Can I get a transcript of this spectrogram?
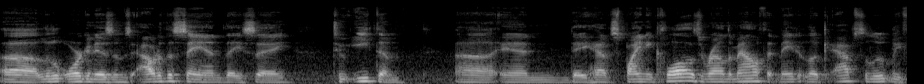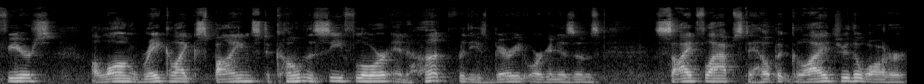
uh, little organisms out of the sand, they say, to eat them. Uh, and they have spiny claws around the mouth that made it look absolutely fierce, along rake like spines to comb the seafloor and hunt for these buried organisms, side flaps to help it glide through the water,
